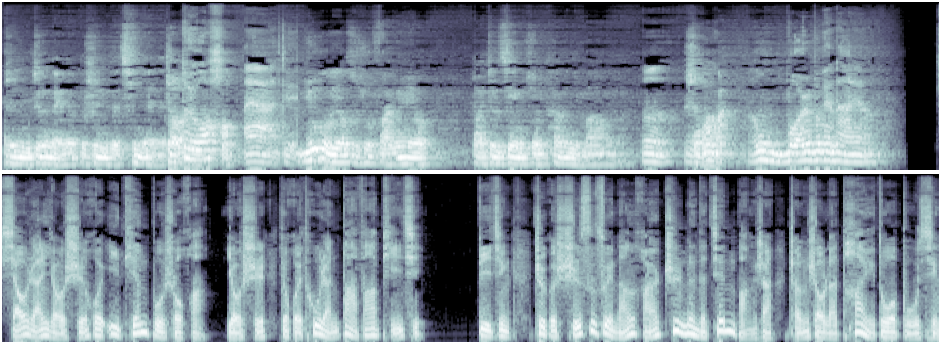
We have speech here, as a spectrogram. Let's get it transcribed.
就是你这个奶奶不是你的亲奶奶，对我好，哎，对。如果要是说法院要把这个监护权判给你妈妈，嗯，是我管，我是不跟他呀。小冉有时会一天不说话，有时又会突然大发脾气。毕竟，这个十四岁男孩稚嫩的肩膀上承受了太多不幸。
